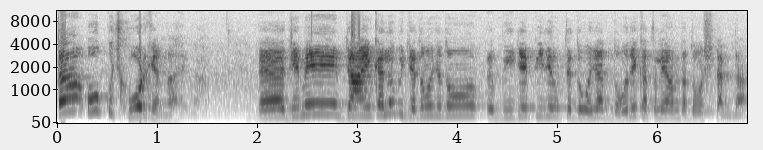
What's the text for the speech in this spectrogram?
ਤਾਂ ਉਹ ਕੁਝ ਹੋਰ ਕਹਿੰਦਾ ਹੈਗਾ। ਜਿਵੇਂ ਜਾਂ ਇਹ ਕਹ ਲਓ ਵੀ ਜਦੋਂ ਜਦੋਂ ਬੀਜੇਪੀ ਦੇ ਉੱਤੇ 2002 ਦੇ ਕਤਲੇਆਮ ਦਾ ਦੋਸ਼ ਲੱਗਦਾ,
